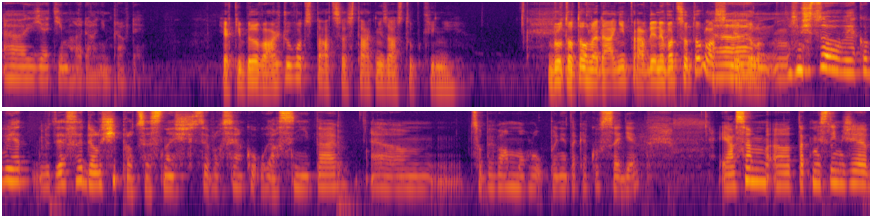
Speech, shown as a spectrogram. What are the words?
hmm. je tím hledáním pravdy. Jaký byl váš důvod stát se státní zástupkyní? Bylo to to hledání pravdy, nebo co to vlastně ehm, bylo? Myslím, že to jakoby je zase delší proces, než si vlastně jako ujasníte, um, co by vám mohlo úplně tak jako sedět. Já jsem, tak myslím, že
